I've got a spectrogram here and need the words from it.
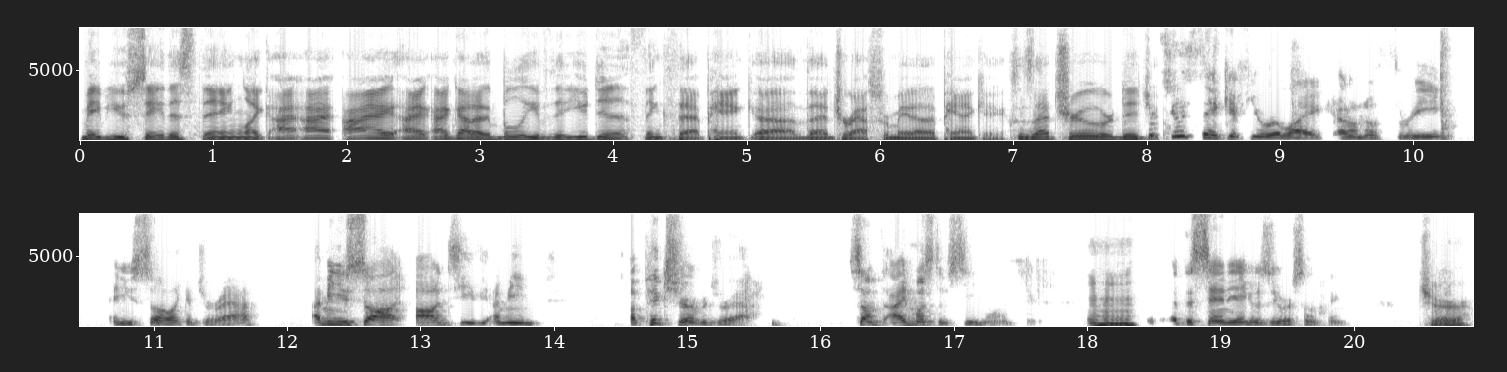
maybe you say this thing, like I I I I, gotta believe that you didn't think that pan uh, that giraffes were made out of pancakes. Is that true, or did you? Would you think if you were like I don't know three and you saw like a giraffe? I mean, you saw it on TV. I mean, a picture of a giraffe. Something I must have seen one hmm at the San Diego Zoo or something. Sure.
